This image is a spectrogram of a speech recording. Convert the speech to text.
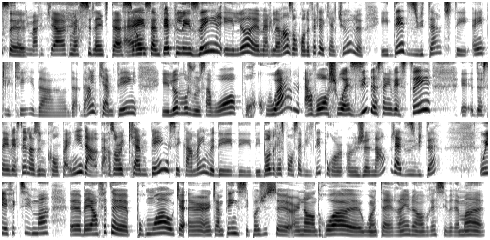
Salut Marie-Pierre, merci de l'invitation. Hey, ça me fait plaisir. Et là, euh, Marie-Laurence, donc on a fait le calcul. Et dès 18 ans, tu t'es impliquée dans, dans, dans le camping. Et là, moi, je veux savoir pourquoi avoir choisi de s'investir, euh, de s'investir dans une compagnie, dans, dans un camping. C'est quand même des, des, des bonnes responsabilités pour un, un jeune âge à 18 ans. Oui, effectivement. Euh, ben, en fait, euh, pour moi, au ca- un, un camping, c'est pas juste euh, un endroit ou un terrain. Là. En vrai, c'est vraiment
